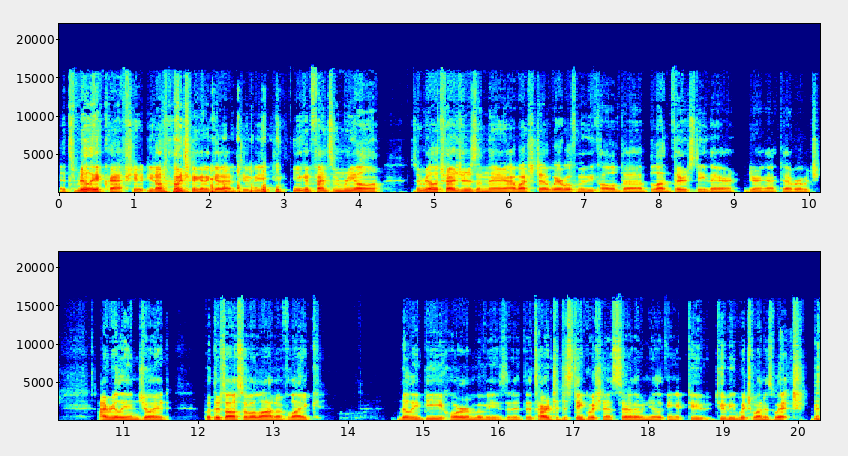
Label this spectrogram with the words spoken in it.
it's really a crapshoot you don't know what you're gonna get on tubi you can find some real some real treasures in there. I watched a werewolf movie called uh, Bloodthirsty there during October, which I really enjoyed. But there's also a lot of like really B horror movies that it, it's hard to distinguish necessarily when you're looking at tu- Tubi which one is which.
